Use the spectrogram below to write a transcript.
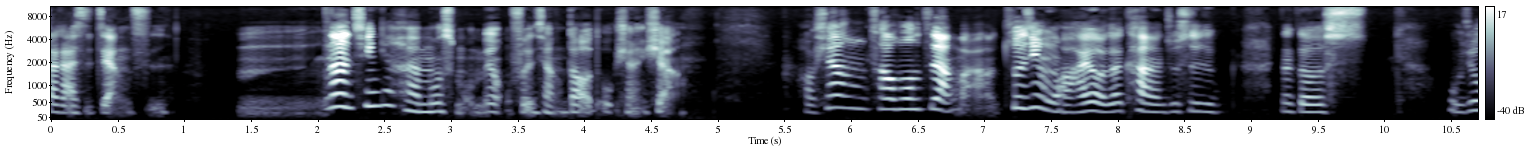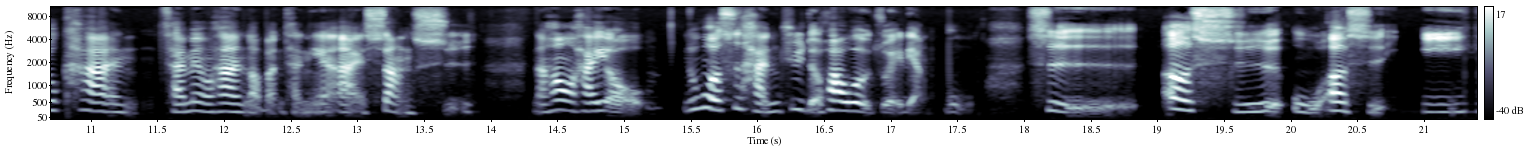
大概是这样子。嗯，那今天还有没有什么没有分享到的？我想一下，好像差不多这样吧。最近我还有在看，就是那个，我就看才没有和老板谈恋爱上时，然后还有如果是韩剧的话，我有追两部，是二十五二十一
